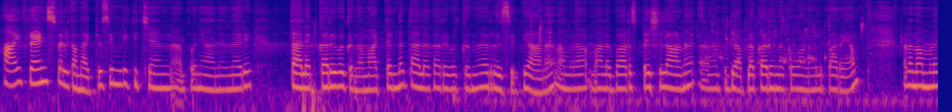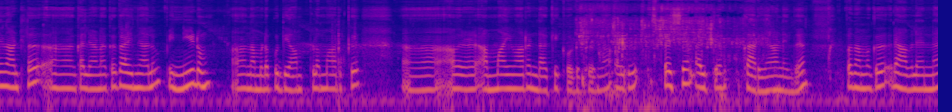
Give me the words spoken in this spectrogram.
Hi friends welcome back to സിംലി കിച്ചൺ അപ്പോൾ ഞാൻ ഇന്നൊരു തലക്കറി വെക്കുന്ന മട്ടന്റെ തലക്കറി വെക്കുന്ന റെസിപ്പിയാണ് നമ്മൾ മലബാർ സ്പെഷ്യലാണ് പുതിയാപ്പിളക്കറി എന്നൊക്കെ വേണമെങ്കിൽ പറയാം. കാരണം നമ്മൾ ഈ നാട്ടിൽ കല്യാണമൊക്കെ കഴിഞ്ഞാലും പിന്നീടും ആ, പുതിയ പുതിയാപ്പിളമാർക്ക് അവർ അമ്മായിമാർ ഉണ്ടാക്കി കൊടുക്കുന്ന ഒരു സ്പെഷ്യൽ ഐറ്റം കറിയാണിത്. അപ്പോൾ നമുക്ക് രാവിലെ തന്നെ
